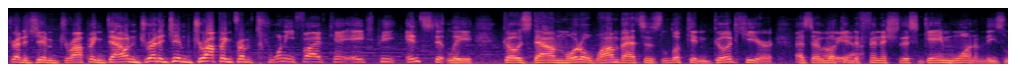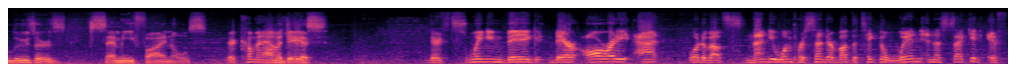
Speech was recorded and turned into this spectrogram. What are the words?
Dreaded Jim dropping down. Dreaded Jim dropping from 25k HP instantly goes down. Mortal Wombats is looking good here as they're Oh, looking yeah. to finish this game one of these losers semifinals. They're coming out Amadeus. here. They're swinging big. They're already at, what, about 91%? They're about to take the win in a second if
